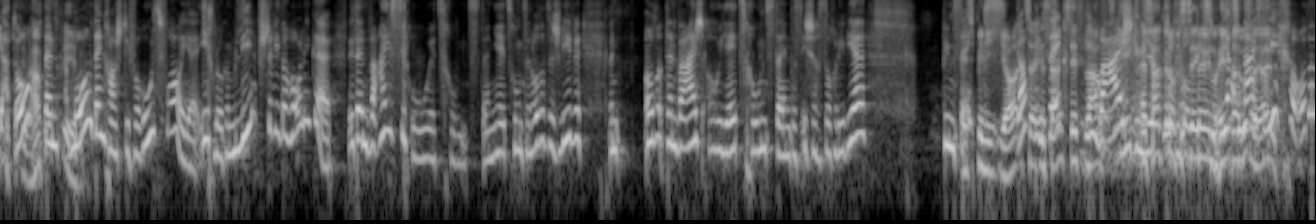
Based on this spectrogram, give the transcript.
Ja doch, dann, mal, dann kannst du dich vorausfreuen. Ich schaue am liebsten Wiederholungen, weil dann weiss ich, oh, jetzt kommt es. Jetzt kommt's dann, oder? Das ist wie, wenn, oder? Dann du, oh, jetzt kommt es dann. Das ist ja so ein bisschen wie beim Sex. Jetzt bin ich, ja, jetzt, ja, jetzt denkst, jetzt läuft irgendwie es hat schon so sexuell ja, nein, ja. sicher, oder?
